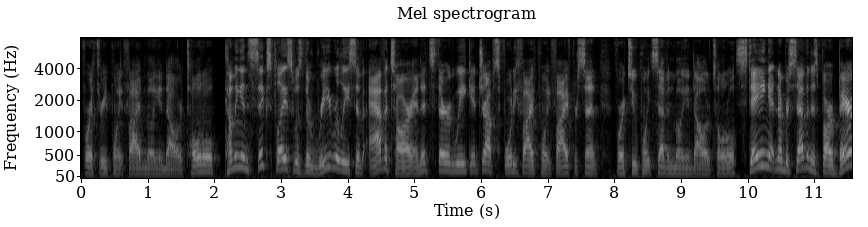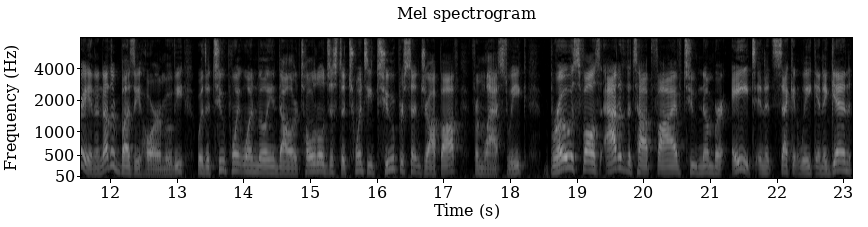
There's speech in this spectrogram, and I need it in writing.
for a $3.5 million total. Coming in sixth place was the re release of Avatar. In its third week, it drops 45.5% for a $2.7 million total. Staying at number seven is Barbarian, another buzzy horror movie with a $2.1 million total, just a 22% drop off from last week. Bros falls out of the top five to number eight in its second week. And again,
